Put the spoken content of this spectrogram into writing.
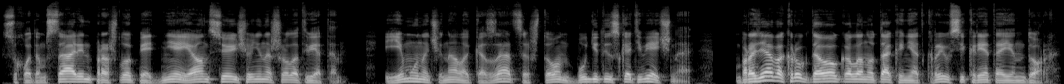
С уходом Сарин прошло пять дней, а он все еще не нашел ответа. Ему начинало казаться, что он будет искать вечно. Бродя вокруг да около, но так и не открыв секрета Эндор.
